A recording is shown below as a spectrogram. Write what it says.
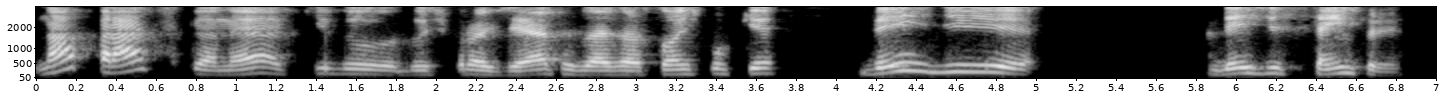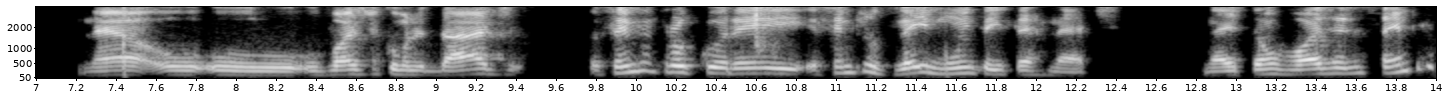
na prática, né, aqui do, dos projetos, das ações, porque desde desde sempre, né, o, o, o Voz de Comunidade, eu sempre procurei, eu sempre usei muito a internet. Né? Então, o Voz ele sempre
